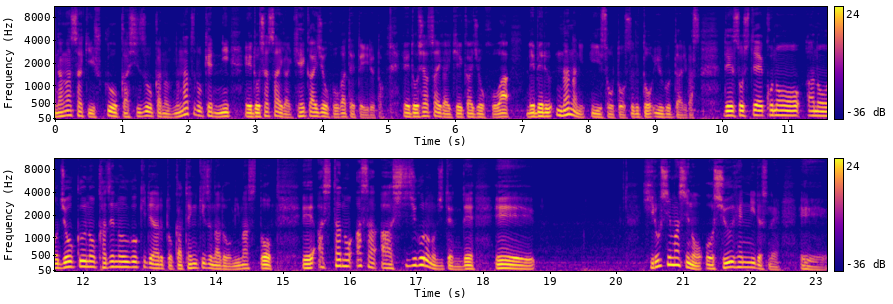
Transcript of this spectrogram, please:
長崎、福岡、静岡など7つの県に、え、土砂災害警戒情報が出ていると、えー、土砂災害警戒情報はレベル7に相当するということであります。でそしてこのあの上空の風の動きであるとか天気図などを見ますと、えー、明日の朝あ7時頃の時点で、えー広島市の周辺にですね、え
